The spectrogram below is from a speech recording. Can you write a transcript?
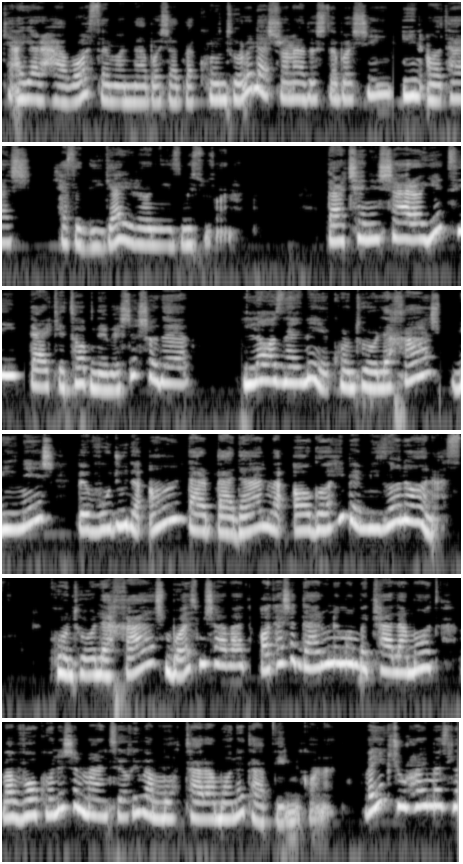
که اگر حواسمان نباشد و کنترلش را نداشته باشیم این آتش کس دیگری را نیز می سوزاند. در چنین شرایطی در کتاب نوشته شده لازمه کنترل خشم بینش به وجود آن در بدن و آگاهی به میزان آن است کنترل خشم باعث می شود آتش درونمان به کلمات و واکنش منطقی و محترمانه تبدیل می کند و یک جورهایی مثل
